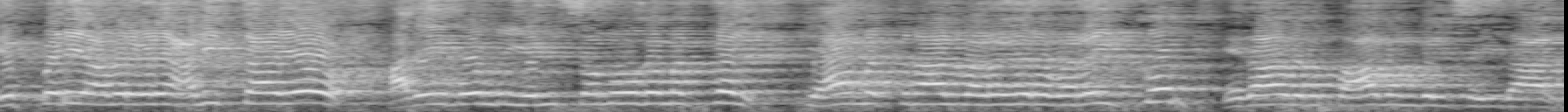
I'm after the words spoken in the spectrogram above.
எப்படி அவர்களை அழித்தாயோ அதே போன்று என் சமூக மக்கள் கேமத்தினால் நாள் வருகிற வரைக்கும் ஏதாவது பாவங்கள் செய்தால்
